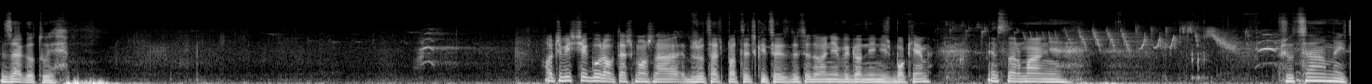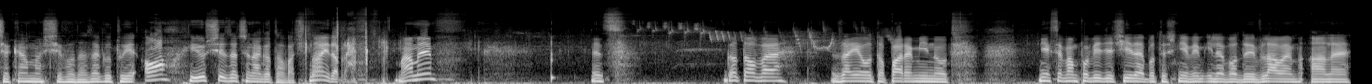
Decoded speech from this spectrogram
zagotuje. Oczywiście górą też można wrzucać patyczki, co jest zdecydowanie wygodniej niż bokiem, więc normalnie wrzucamy i czekamy aż się woda zagotuje. O, już się zaczyna gotować. No i dobra, mamy. Więc gotowe. Zajęło to parę minut. Nie chcę Wam powiedzieć ile, bo też nie wiem ile wody wlałem, ale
